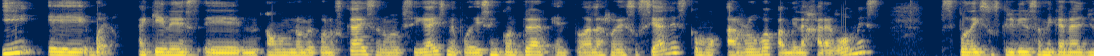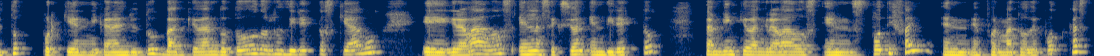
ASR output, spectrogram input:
Y eh, bueno, a quienes eh, aún no me conozcáis o no me sigáis, me podéis encontrar en todas las redes sociales como arroba Pamela Jara Gómez podéis suscribiros a mi canal YouTube, porque en mi canal YouTube van quedando todos los directos que hago eh, grabados en la sección en directo. También quedan grabados en Spotify en, en, formato de podcast,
